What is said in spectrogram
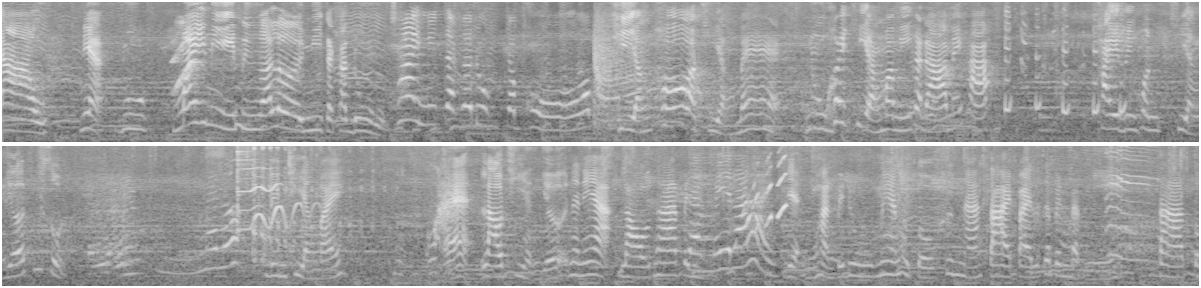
ยาว เนี่ยดูไม่มีเนื้อเลยมีแต่กระดูก ใช่ มีแต่กระดูกกระโผบเถียงพ่อเถียงแม่ หนูเคยเถียงมามีกระดาไหมคะ ใครเป็นคนเถียงเยอะที่สุด ไม่รู้ลินเถียงไหมแอะเราเถียงเยอะนะเนี่ย เราถ้าเป็นจำไม่ได้ เดี๋ยวหนูหันไปดูไม่งั้นหนูโตขึ้นนะ ตายไปแล้วจะเป็นแบบนี้ ตาโต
